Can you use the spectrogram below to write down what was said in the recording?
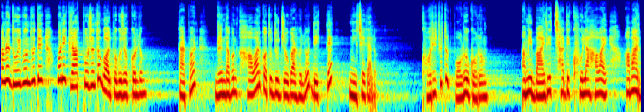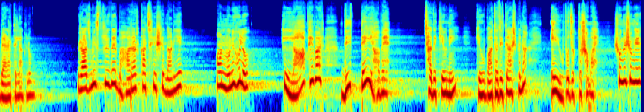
আমরা দুই বন্ধুতে অনেক রাত পর্যন্ত গল্পগুজব করলুম। তারপর বৃন্দাবন খাওয়ার কতদূর জোগাড় হলো দেখতে নিচে গেল। ঘরের ভেতর বড় গরম। আমি বাইরের ছাদে খোলা হাওয়ায় আবার বেড়াতে লাগলুম। রাজমিস্ত্রিদের ভাড়ার কাছে এসে দাঁড়িয়ে আমার মনে হলো, লাভ এবার দিতেই হবে। ছাদে কেউ নেই, কেউ বাধা দিতে আসবে না, এই উপযুক্ত সময়। সঙ্গে সঙ্গে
